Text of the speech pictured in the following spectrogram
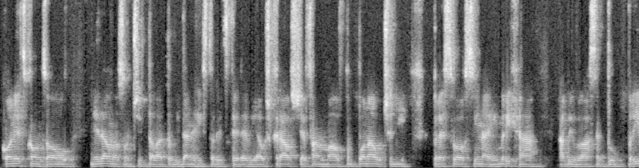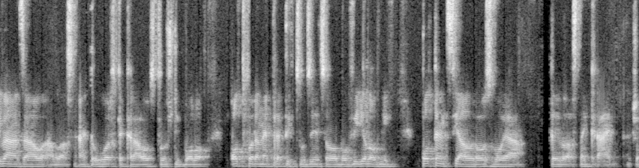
Konec koncov, nedávno som čítal aj to vydanie historickej revy a už král Štefan mal v tom ponaučení pre svojho syna Imricha, aby vlastne tu privádzal a vlastne aj to uhorské kráľovstvo vždy bolo otvorené pre tých cudzincov, lebo videlo v nich potenciál rozvoja tej vlastnej krajiny. Takže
